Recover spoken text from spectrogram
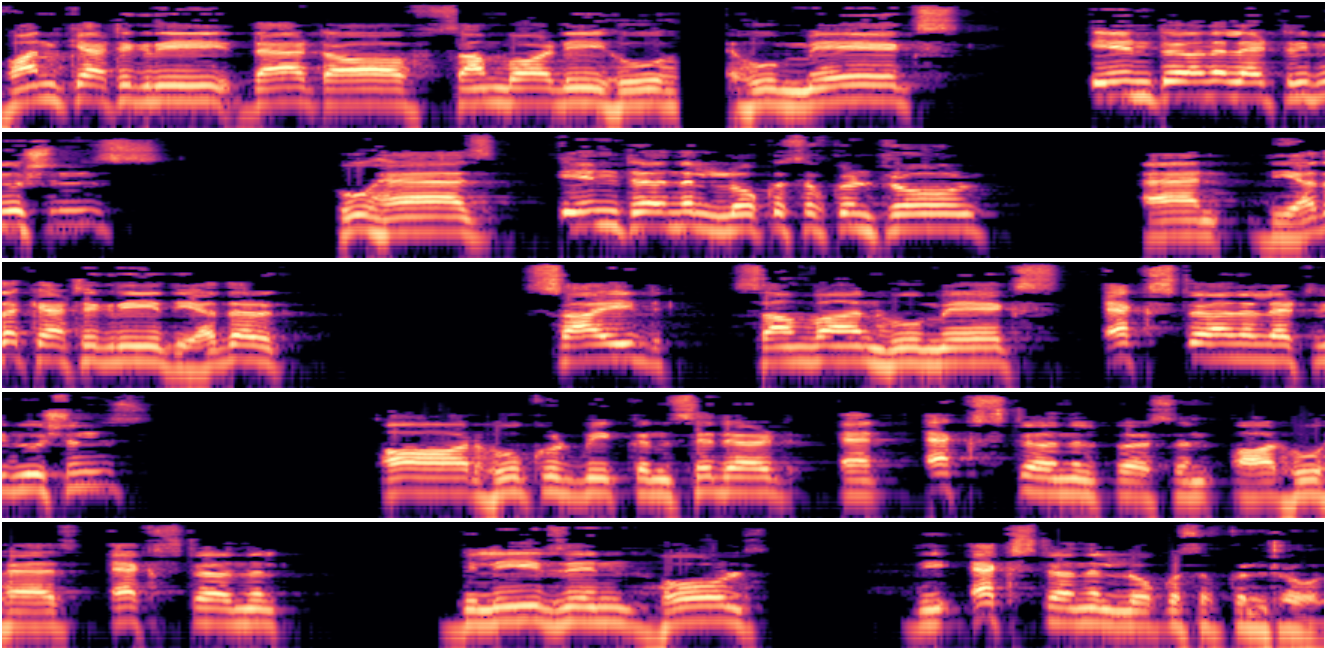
One category, that of somebody who makes internal attributions, who has internal locus of control, and the other category, the other side, someone who makes external attributions, or who could be considered an external person, or who has external, believes in, holds the external locus of control.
